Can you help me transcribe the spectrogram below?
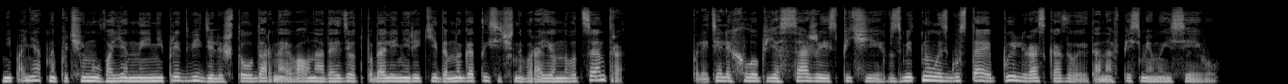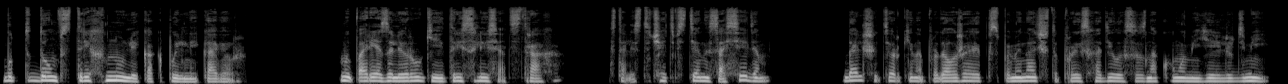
Непонятно, почему военные не предвидели, что ударная волна дойдет по долине реки до многотысячного районного центра. Полетели хлопья сажи из печи, взметнулась густая пыль, рассказывает она в письме Моисееву. Будто дом встряхнули, как пыльный ковер. Мы порезали руки и тряслись от страха. Стали стучать в стены соседям, Дальше Теркина продолжает вспоминать, что происходило со знакомыми ей людьми.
